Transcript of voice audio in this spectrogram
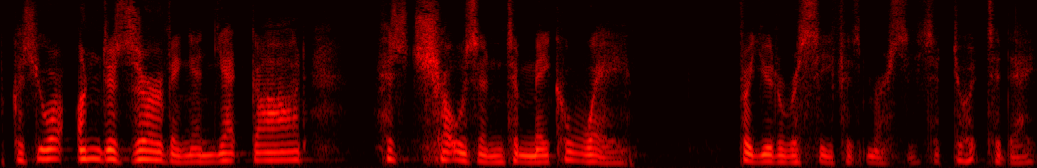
Because you are undeserving, and yet God has chosen to make a way for you to receive His mercy. So do it today.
